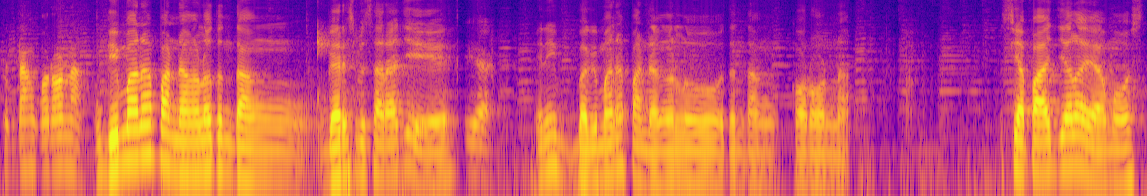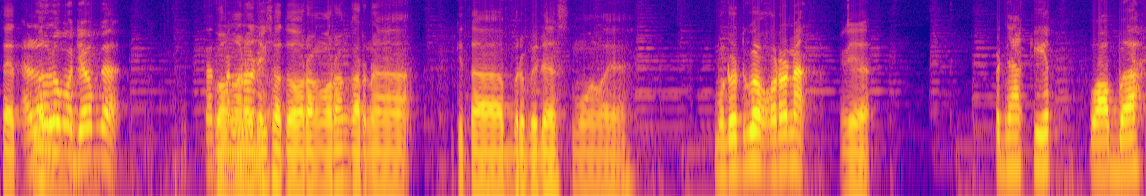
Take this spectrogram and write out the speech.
tentang corona? Gimana pandangan lo tentang garis besar aja ya? Iya. Ini bagaimana pandangan lo tentang corona? Siapa aja lah ya mau statement. Lalu lu mau jawab gak? Gua Statement nggak satu orang-orang karena kita berbeda semua lah ya. Menurut gua corona Iya. penyakit, wabah.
